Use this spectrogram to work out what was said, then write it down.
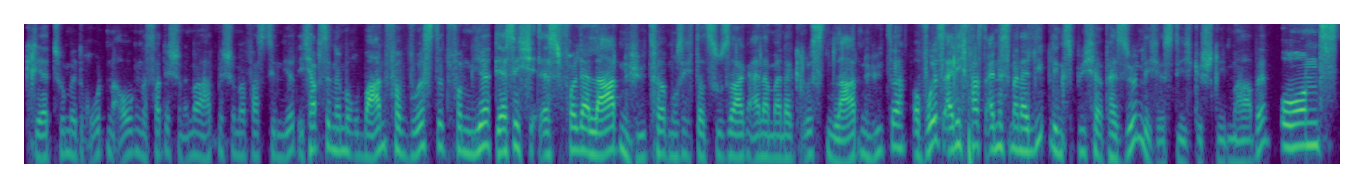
Kreatur mit roten Augen. Das hatte ich schon immer, hat mich schon immer fasziniert. Ich habe es in einem Roman verwurstet von mir, der sich, er ist voll der Ladenhüter, muss ich dazu sagen, einer meiner größten Ladenhüter. Obwohl es eigentlich fast eines meiner Lieblingsbücher persönlich ist, die ich geschrieben habe. Und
